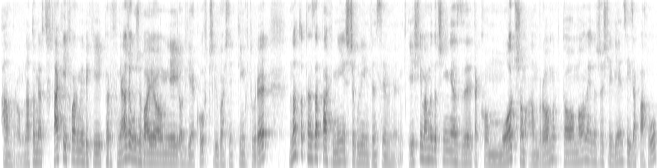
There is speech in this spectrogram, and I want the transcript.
ambrą. Natomiast w takiej formie, w jakiej perfumiarze używają jej od wieków, czyli właśnie tinktury, no to ten zapach nie jest szczególnie intensywny. Jeśli mamy do czynienia z taką młodszą ambrą, to ma ona jednocześnie więcej zapachu,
